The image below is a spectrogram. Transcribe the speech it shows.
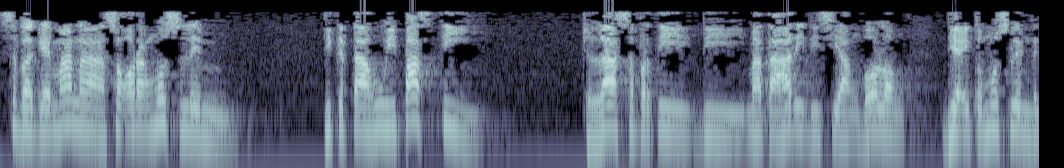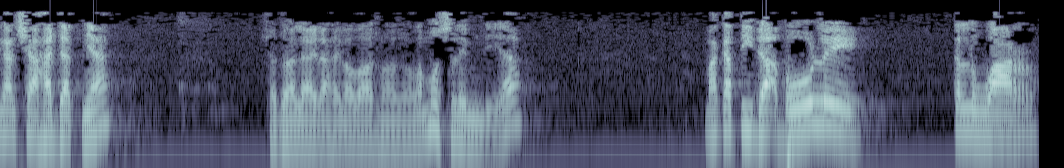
Sebagaimana seorang muslim diketahui pasti jelas seperti di matahari di siang bolong dia itu muslim dengan syahadatnya. Syahadu muslim dia. Maka tidak boleh keluar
